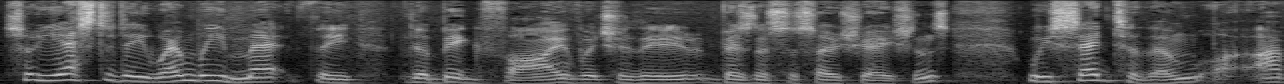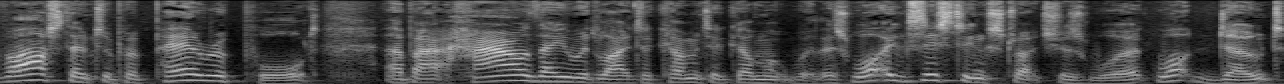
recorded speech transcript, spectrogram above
So yesterday, when we met the, the big five, which are the business associations, we said to them, I've asked them to prepare a report about how they would like to come into government with us, what existing structures work, what don't,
